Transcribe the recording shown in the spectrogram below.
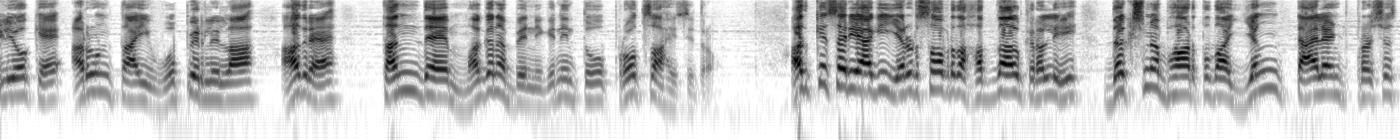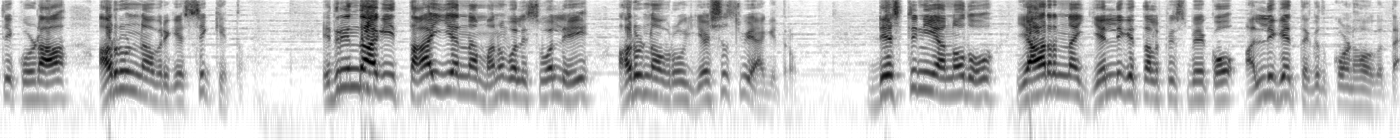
ಇಳಿಯೋಕೆ ಅರುಣ್ ತಾಯಿ ಒಪ್ಪಿರಲಿಲ್ಲ. ಆದರೆ ತಂದೆ ಮಗನ ಬೆನ್ನಿಗೆ ನಿಂತು ಪ್ರೋತ್ಸಾಹಿಸಿದರು. ಅದಕ್ಕೆ ಸರಿಯಾಗಿ ಎರಡು ಸಾವಿರದ ಹದಿನಾಲ್ಕರಲ್ಲಿ ದಕ್ಷಿಣ ಭಾರತದ ಯಂಗ್ ಟ್ಯಾಲೆಂಟ್ ಪ್ರಶಸ್ತಿ ಕೂಡ ಅರುಣ್ ಅವರಿಗೆ ಸಿಕ್ಕಿತ್ತು. ಇದರಿಂದಾಗಿ ತಾಯಿಯನ್ನ ಮನವೊಲಿಸುವಲ್ಲಿ ಅರುಣ್ ಅವರು ಯಶಸ್ವಿಯಾಗಿದ್ದರು ಡೆಸ್ಟಿನಿ ಅನ್ನೋದು ಯಾರನ್ನ ಎಲ್ಲಿಗೆ ತಲುಪಿಸಬೇಕೋ ಅಲ್ಲಿಗೆ ತೆಗೆದುಕೊಂಡು ಹೋಗುತ್ತೆ.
